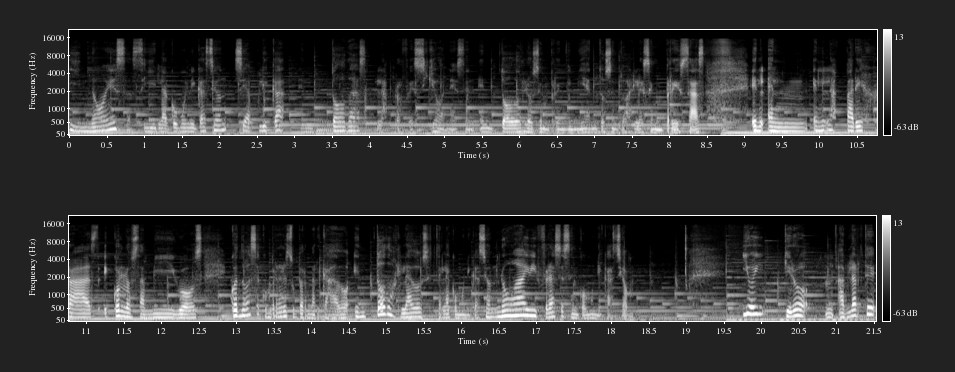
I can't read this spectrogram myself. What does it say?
Y no es así, la comunicación se aplica en todas profesiones, en, todos los emprendimientos, en todas las empresas, en, las parejas, eh, con los amigos, cuando vas a comprar al supermercado, en todos lados está la comunicación, no hay disfraces en comunicación. Y hoy quiero mm, hablarte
